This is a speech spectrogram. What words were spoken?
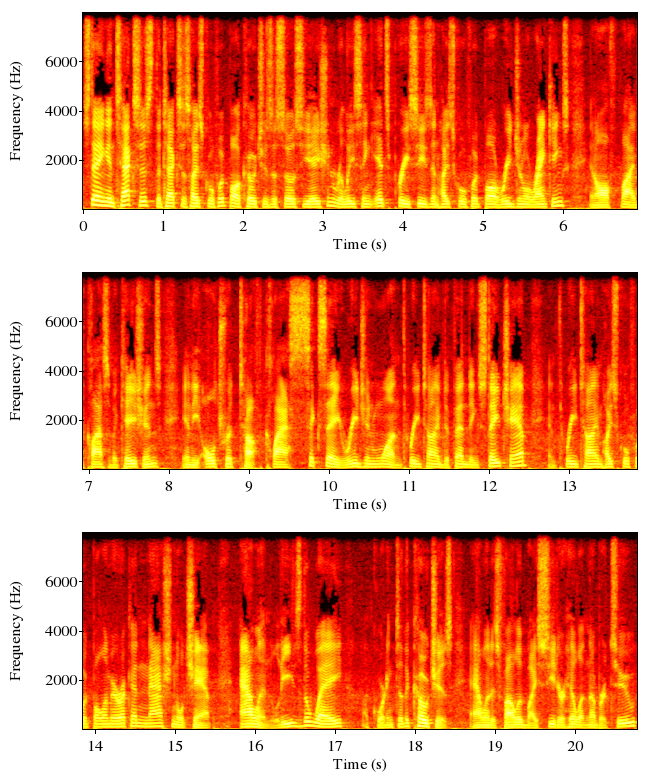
Staying in Texas, the Texas High School Football Coaches Association releasing its preseason high school football regional rankings in all five classifications. In the ultra tough Class 6A Region 1, three time defending state champ and three time High School Football America national champ. Allen leads the way according to the coaches. Allen is followed by Cedar Hill at number 2,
